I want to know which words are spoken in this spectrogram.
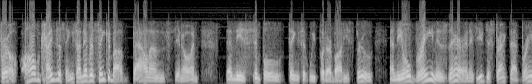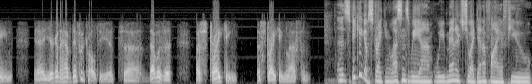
for all kinds of things I never think about. Balance, you know, and and these simple things that we put our bodies through. And the old brain is there, and if you distract that brain, uh, you're going to have difficulty. It's uh, that was a, a striking a striking lesson. Uh, speaking of striking lessons, we um, we managed to identify a few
